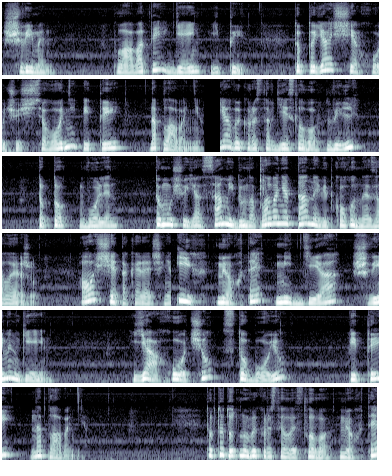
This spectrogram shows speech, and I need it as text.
schwimmen. Плавати, gehen – йти. Тобто я ще хочу сьогодні піти на плавання. Я використав дієслово will, тобто волен, тому що я сам йду на плавання та ні від кого не залежу. А ось ще таке речення: mit dir schwimmen gehen. Я хочу з тобою піти на плавання. Тобто тут ми використали слово möchte,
